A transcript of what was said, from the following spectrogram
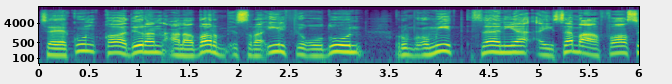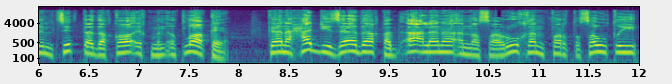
سيكون قادرا على ضرب إسرائيل في غضون 400 ثانية أي 7.6 دقائق من إطلاقه. كان حج زادة قد أعلن أن صاروخا فرط صوتي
